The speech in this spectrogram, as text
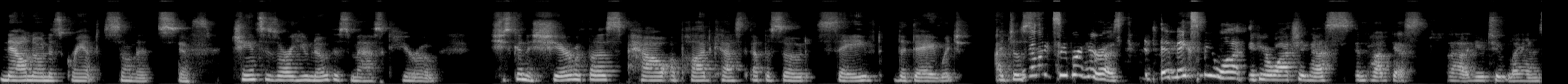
now known as grant summits, Yes. chances are you know this masked hero. She's going to share with us how a podcast episode saved the day, which I just like superheroes. It, it makes me want, if you're watching us in podcast uh, YouTube land,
